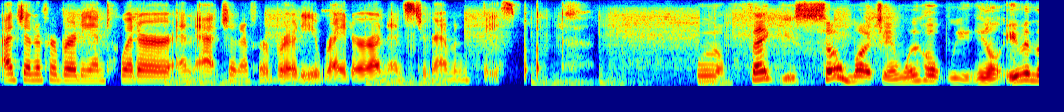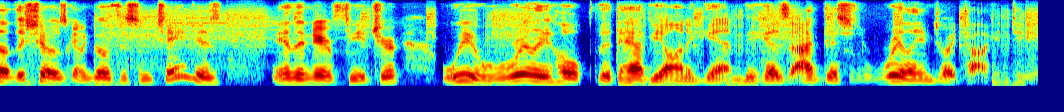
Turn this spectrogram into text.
at Jennifer Brody on Twitter and at Jennifer Brody Writer on Instagram and Facebook. Well, thank you so much, and we hope we, you know, even though the show is going to go through some changes in the near future, we really hope that to have you on again because I've just really enjoyed talking to you.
